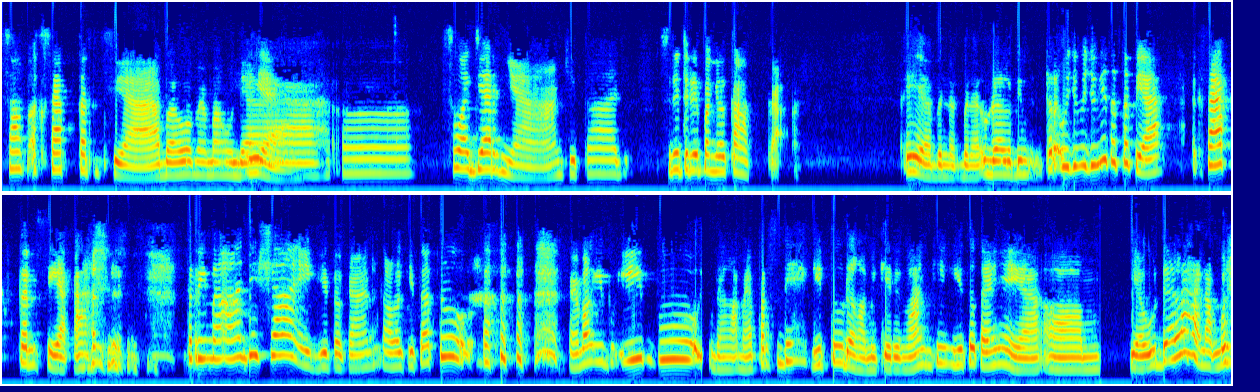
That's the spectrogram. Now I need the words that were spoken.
self acceptance ya bahwa memang udah Iya. eh, sewajarnya kita sudah tidak dipanggil kakak. iya benar-benar udah lebih ujung-ujungnya tetap ya acceptance ya kan? Terima aja shy gitu kan? Kalau kita tuh memang ibu-ibu udah nggak matters deh gitu. Udah nggak mikirin lagi gitu kayaknya ya. Em, ya udahlah anak gue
